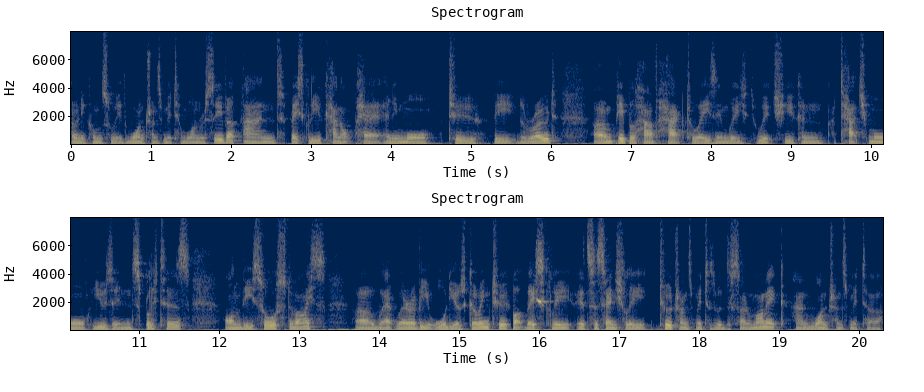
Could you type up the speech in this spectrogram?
only comes with one transmitter and one receiver, and basically you cannot pair any more to the, the Rode. Um, people have hacked ways in which, which you can attach more using splitters on the source device uh, where, wherever your audio is going to. But basically, it's essentially two transmitters with the Saramonic and one transmitter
